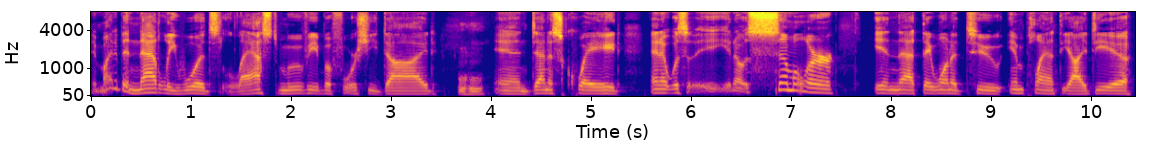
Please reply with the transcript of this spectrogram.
it might have been Natalie Wood's last movie before she died, Mhm. and Dennis Quaid, and it was you know similar in that they wanted to implant the idea,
